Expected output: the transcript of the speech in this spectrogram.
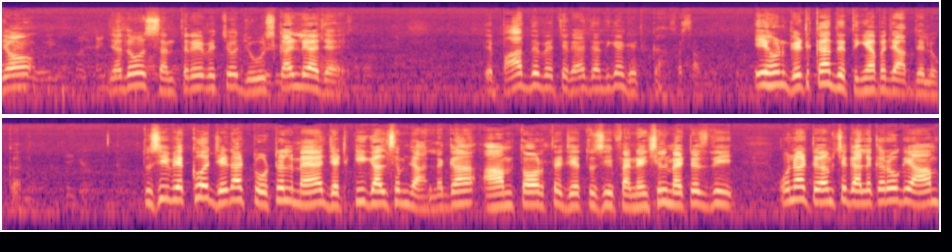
ਜੋ ਜਦੋਂ ਸੰਤਰੇ ਵਿੱਚੋਂ ਜੂਸ ਕੱਢ ਲਿਆ ਜਾਏ ਤੇ ਬਾਅਦ ਦੇ ਵਿੱਚ ਰਹਿ ਜਾਂਦੀਆਂ ਗਿਟਕਾਂ। ਇਹ ਹੁਣ ਗਿਟਕਾਂ ਦਿੱਤੀਆਂ ਪੰਜਾਬ ਦੇ ਲੋਕਾਂ ਨੂੰ। ਤੁਸੀਂ ਵੇਖੋ ਜਿਹੜਾ ਟੋਟਲ ਮੈਂ ਜਟਕੀ ਗੱਲ ਸਮਝਾਉਣ ਲੱਗਾ, ਆਮ ਤੌਰ ਤੇ ਜੇ ਤੁਸੀਂ ਫਾਈਨੈਂਸ਼ੀਅਲ ਮੈਟਰਸ ਦੀ ਉਹਨਾਂ ਟਰਮਸ 'ਚ ਗੱਲ ਕਰੋਗੇ, ਆਮ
